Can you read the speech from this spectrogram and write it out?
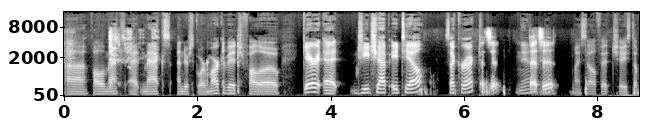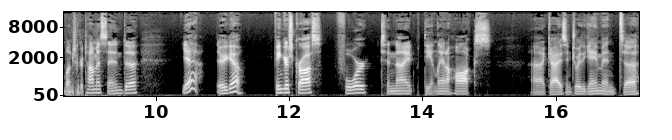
Uh, follow Max at Max underscore Marcovitch. Follow Garrett at GChapATL. Is that correct? That's it. Yeah. That's it. Myself at Chase double underscore Thomas. And uh, yeah, there you go. Fingers crossed for tonight with the Atlanta Hawks. Uh, guys, enjoy the game, and uh,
